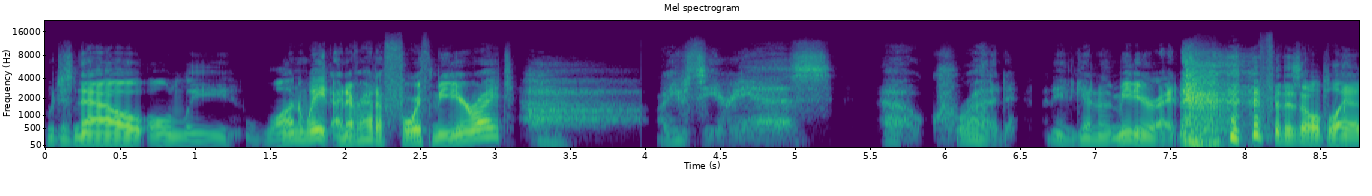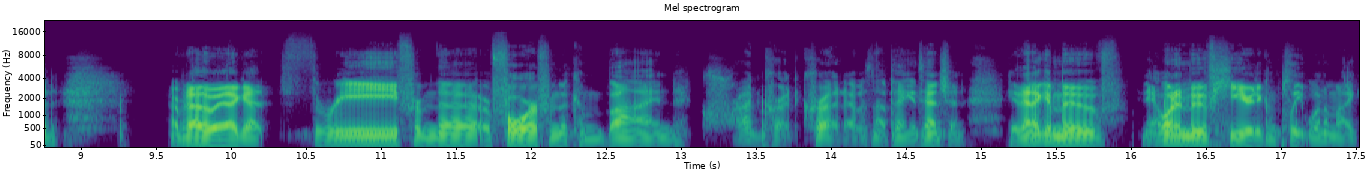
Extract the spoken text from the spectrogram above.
which is now only one. Wait, I never had a fourth meteorite? Are you serious? Oh, crud. I need to get another meteorite for this whole plan. Oh, right, but either way, I got three from the, or four from the combined. Crud, crud, crud. I was not paying attention. Okay, then I can move. Yeah, I want to move here to complete one of my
